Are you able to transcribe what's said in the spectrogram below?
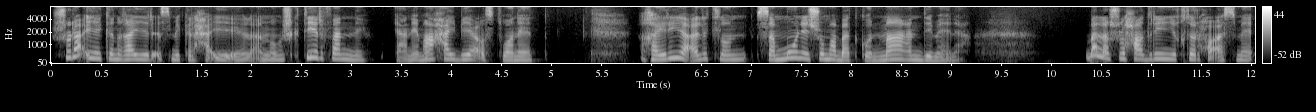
شو رأيك نغير اسمك الحقيقي؟ لأنه مش كتير فني يعني ما حيبيع أسطوانات. خيرية قالت لهم سموني شو ما بدكن ما عندي مانع. بلشوا الحاضرين يقترحوا أسماء.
